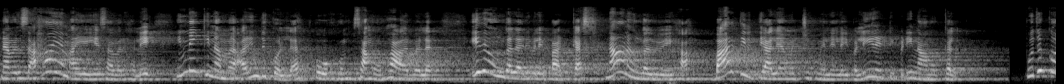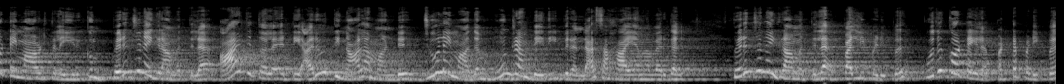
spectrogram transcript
நமது சகாயம் ஐஏஎஸ் அவர்களே இன்னைக்கு நம்ம அறிந்து கொள்ள போகும் சமூக ஆர்வலர். இது உங்கள் அறிவலை பாட்காஸ்ட் நான் உங்கள் விவேகா. பாரதி வித்யாலயா மெட்ரிக் மேல்நிலைப்பள்ளி இரட்டிப்படி நாமக்கல் புதுக்கோட்டை மாவட்டத்தில் இருக்கும் பெருஞ்சனை கிராமத்தில் ஆயிரத்தி தொள்ளாயிரத்தி அறுபத்தி நாலாம் ஆண்டு ஜூலை மாதம் மூன்றாம் தேதி பிறந்தார் சகாயம் அவர்கள். பெருஞ்சனை கிராமத்தில் பள்ளி படிப்பு புதுக்கோட்டையில் பட்டப்படிப்பு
